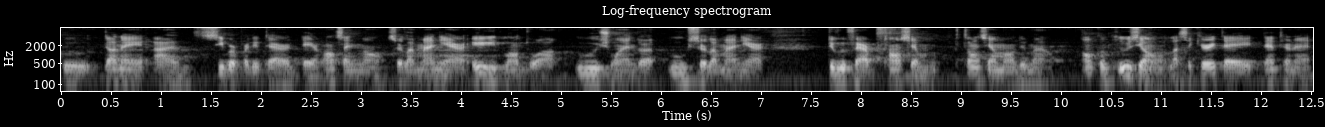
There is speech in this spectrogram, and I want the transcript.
peut donner à un cyberprédateur des renseignements sur la manière et l'endroit où vous joindre ou sur la manière de vous faire potentiellement, potentiellement du mal. En conclusion, la sécurité d'Internet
